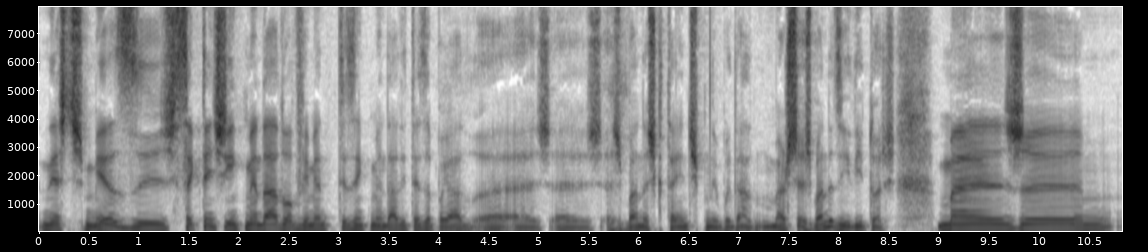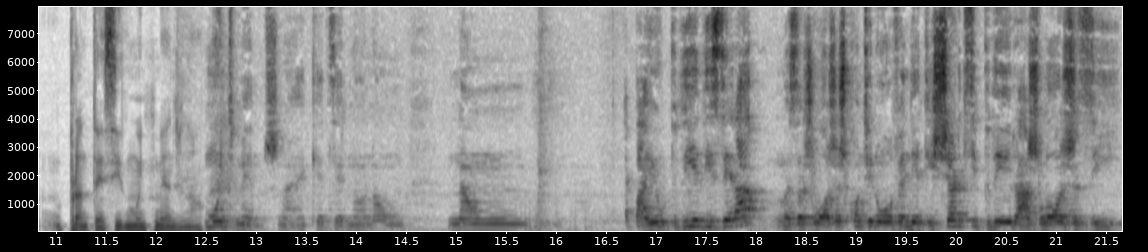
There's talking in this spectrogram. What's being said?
nestes meses? Sei que tens encomendado, obviamente, tens encomendado e tens apoiado uh, as, as, as, bandas que têm disponibilidade, mas as bandas e editores, mas pronto, tem sido muito menos, não? Muito menos, não é? Quer dizer, não. não, não Epá, eu podia dizer, ah, mas as lojas continuam a vender t-shirts e podia ir às lojas e,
